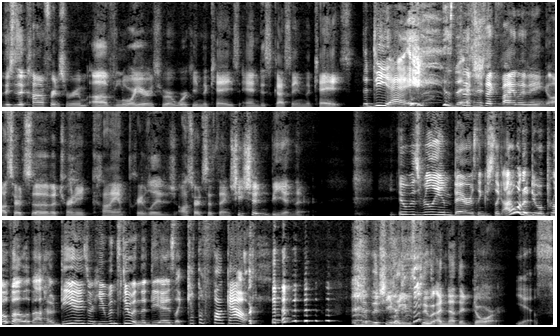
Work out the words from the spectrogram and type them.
This is a conference room of lawyers who are working the case and discussing the case. The DA is there. So she's like violating all sorts of attorney-client privilege, all sorts of things. She shouldn't be in there. It was really embarrassing. She's like, I want to do a profile about how DAs are humans too. And the DA is like, get the fuck out. then she leaves through another door. yes.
